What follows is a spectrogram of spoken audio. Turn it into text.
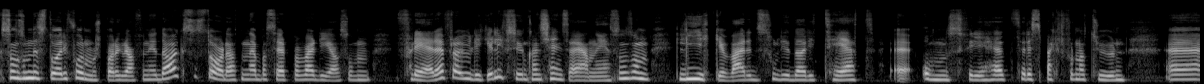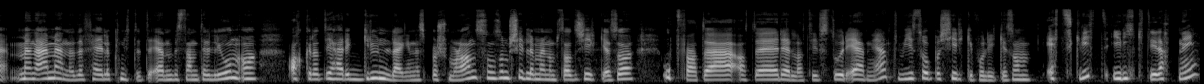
Sånn som det står i formålsparagrafen i dag, så står det at den er basert på verdier som flere fra ulike livssyn kan kjenne seg igjen i. Sånn som likeverd, solidaritet, eh, åndsfrihet, respekt for naturen. Eh, men jeg mener det er feil å knytte til en bestemt religion. Og akkurat de her grunnleggende spørsmålene, sånn som skillet mellom stat og kirke, så oppfatter jeg at det er relativt stor enighet. Vi så på kirkeforliket som ett skritt i riktig retning,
